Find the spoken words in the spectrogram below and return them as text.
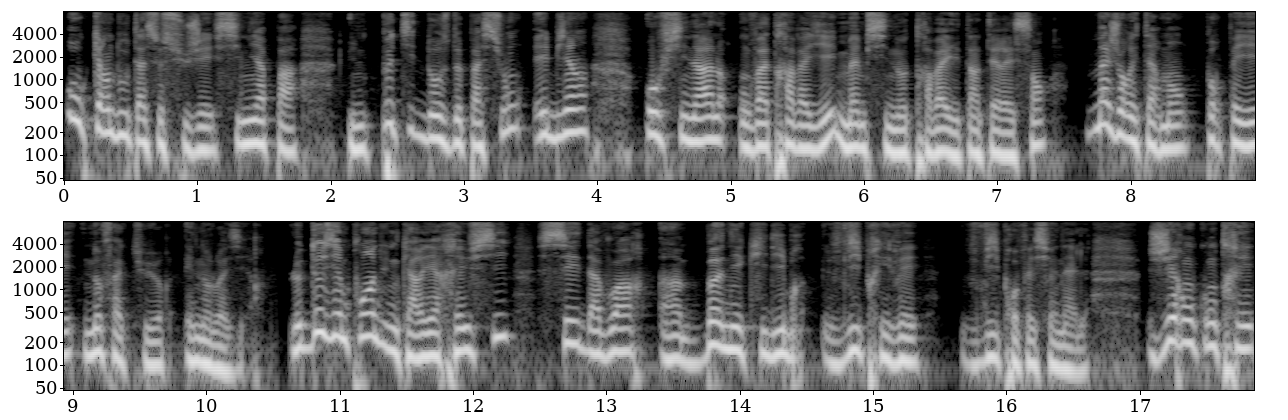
aucun doute à ce sujet, s'il n'y a pas une petite dose de passion, eh bien, au final, on va travailler, même si notre travail est intéressant, majoritairement pour payer nos factures et nos loisirs. Le deuxième point d'une carrière réussie, c'est d'avoir un bon équilibre vie privée, vie professionnelle. J'ai rencontré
